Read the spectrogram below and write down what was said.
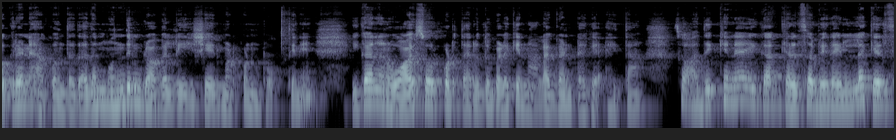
ಒಗ್ಗರಣೆ ಹಾಕುವಂಥದ್ದು. ಅದನ್ನು ಮುಂದಿನ ಬ್ಲಾಗಲ್ಲಿ ಶೇರ್ ಮಾಡ್ಕೊಂಡು ಹೋಗ್ತೀನಿ. ಈಗ ನಾನು ವಾಯ್ಸ್ ಓವರ್ ಕೊಡ್ತಾ ಇರೋದು ಬೆಳಗ್ಗೆ ನಾಲ್ಕು ಗಂಟೆಗೆ, ಆಯಿತಾ? ಸೊ ಅದಕ್ಕೇ ಈಗ ಕೆಲಸ ಬೇರೆ ಎಲ್ಲ ಕೆಲಸ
